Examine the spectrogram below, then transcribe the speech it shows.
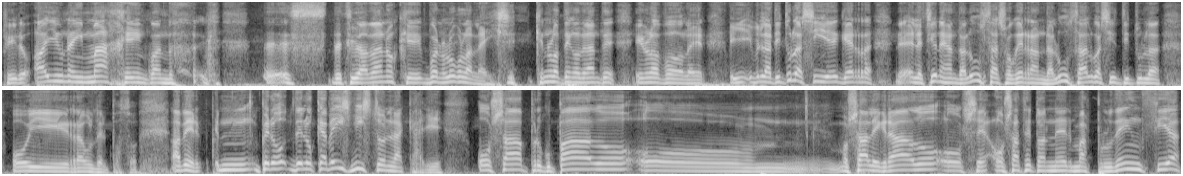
pero hay una imagen cuando de ciudadanos que, bueno, luego la leéis, que no la tengo delante y no la puedo leer. Y la titula así, ¿eh? Guerra, elecciones andaluzas o guerra andaluza, algo así titula hoy Raúl del Pozo. A ver, mm, pero de lo que habéis visto en la calle, ¿os ha preocupado o mm, os ha alegrado o se, os hace tener más prudencia?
